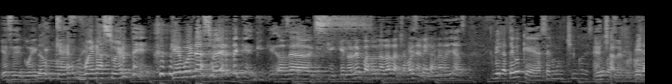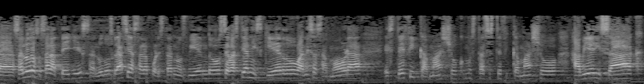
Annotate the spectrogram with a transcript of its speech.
Y así, güey, No qué, buena suerte. Qué buena suerte. Que, que- que- o sea, que, no le pasó nada a la chava ni a ninguna de ellas. Mira, tengo que hacer un chingo de saludos. Échale, por favor. Mira, saludos a Sara Telles, saludos. Gracias, Sara, por estarnos viendo. Sebastián Izquierdo, Vanessa Zamora, Steffi Camacho, ¿cómo estás, Steffi Camacho? Javier Isaac,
